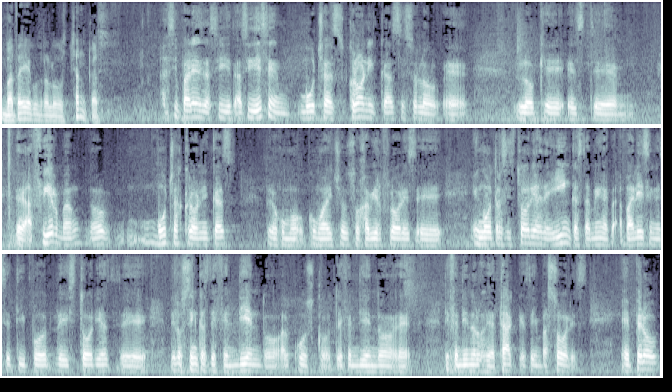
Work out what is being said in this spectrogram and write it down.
batalla contra los chancas. Así parece, así, así dicen muchas crónicas, eso es lo, eh, lo que este, eh, afirman, ¿no? muchas crónicas, pero como, como ha dicho Javier Flores, eh, en otras historias de incas también aparecen ese tipo de historias de, los incas defendiendo al Cusco, defendiendo, eh, defendiéndolos de ataques, de invasores. Eh, pero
